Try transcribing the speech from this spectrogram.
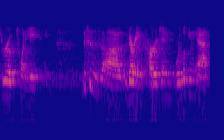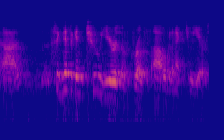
throughout 2018. This is uh, very encouraging. We're looking at uh, significant two years of growth uh, over the next two years.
